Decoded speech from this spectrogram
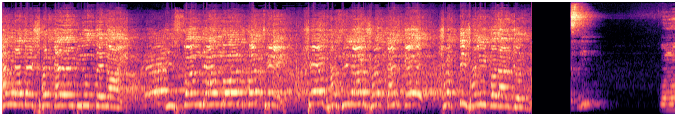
বাংলাদেশ সরকারের বিরুদ্ধে নয়। ইসকন যে আন্দোলন করছে, শেখ হাসিনার সরকারকে শক্তিশালী করার জন্য। কোনো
